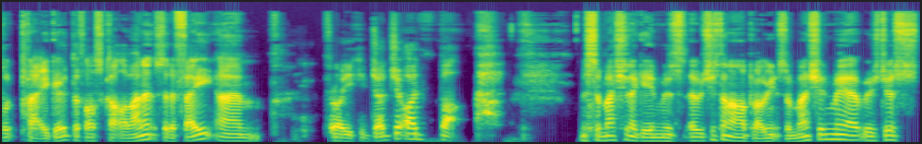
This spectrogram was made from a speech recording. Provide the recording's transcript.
look pretty good the first couple of minutes of the fight. Um, for all you could judge it on, but the submission again was it was just another brilliant submission, mate. It was just.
